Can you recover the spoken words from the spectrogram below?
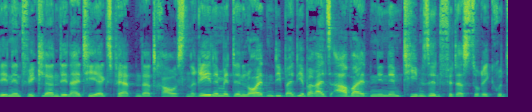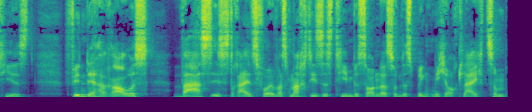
den Entwicklern, den IT-Experten da draußen. Rede mit den Leuten, die bei dir bereits arbeiten, in dem Team sind, für das du rekrutierst. Finde heraus, was ist reizvoll, was macht dieses Team besonders. Und das bringt mich auch gleich zum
